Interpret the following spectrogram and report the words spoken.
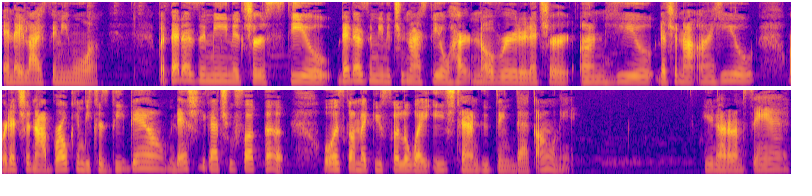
in their life anymore. But that doesn't mean that you're still, that doesn't mean that you're not still hurting over it or that you're unhealed, that you're not unhealed or that you're not broken because deep down, that shit got you fucked up. Or it's to make you feel away each time you think back on it. You know what I'm saying?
